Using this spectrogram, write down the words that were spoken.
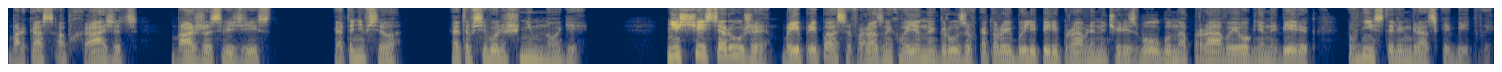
баркас-абхазец, баржа-связист. Это не все. Это всего лишь немногие. Не счесть оружия, боеприпасов, разных военных грузов, которые были переправлены через Волгу на правый огненный берег в дни Сталинградской битвы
